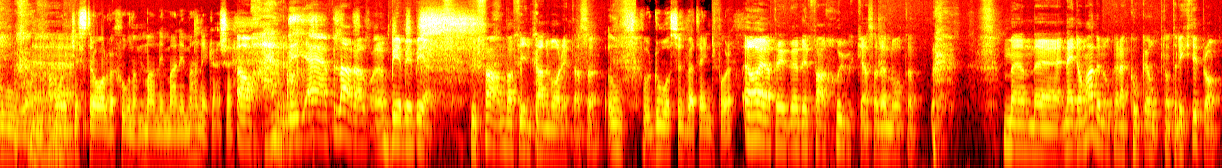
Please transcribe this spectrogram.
Oh, en orkestral version av Money, Money, Money kanske. Ja, herre jävlar alltså. BBB. Fy fan vad fint det hade varit alltså. Uff, och gåshud bara jag tänker på det. Ja, jag tänkte det är fan sjuk alltså den låten. Men eh, nej, de hade nog kunnat koka ihop något riktigt bra.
